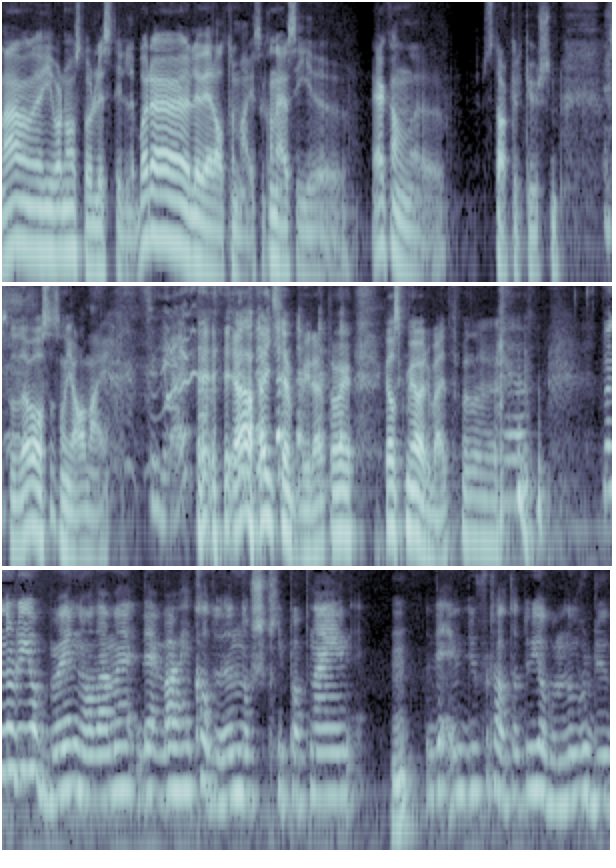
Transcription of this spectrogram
nei, Ivar, nå står du litt stille, bare lever alt til meg, så kan jeg si eh, jeg kan eh, stake ut kursen. Så det var også sånn ja, nei. Så greit. ja, det er kjempegreit. Det var ganske mye arbeid. Men Ja. Men når du jobber nå da med det, Hva kalte du det? Norsk hiphop? Nei. Mm. Det, du fortalte at du jobber med noe hvor du,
